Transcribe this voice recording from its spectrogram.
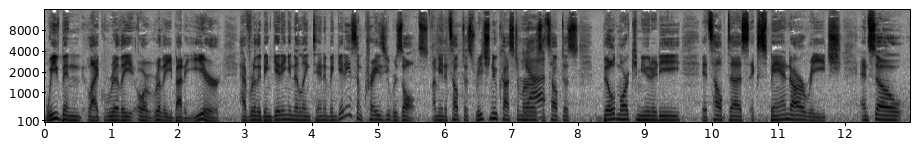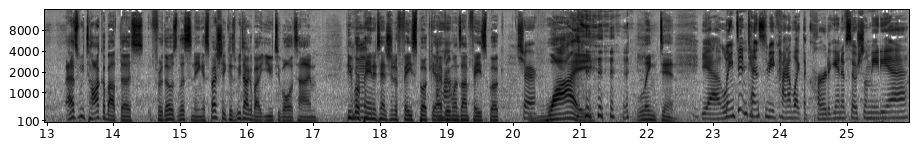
We've been like really, or really about a year, have really been getting into LinkedIn and been getting some crazy results. I mean, it's helped us reach new customers, yeah. it's helped us build more community, it's helped us expand our reach. And so, as we talk about this, for those listening, especially because we talk about YouTube all the time, people mm-hmm. are paying attention to Facebook. Uh-huh. Everyone's on Facebook. Sure. Why LinkedIn? Yeah, LinkedIn tends to be kind of like the cardigan of social media.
